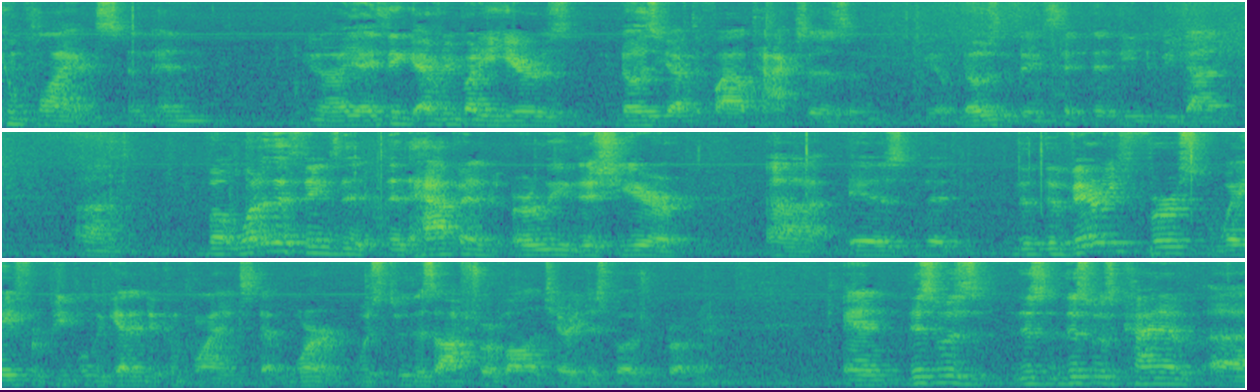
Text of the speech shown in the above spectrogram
compliance and, and, you know, I, I think everybody here is, knows you have to file taxes and, you know, knows the things that, that need to be done. Um, But one of the things that, that happened early this year, uh, is that the, the very first way for people to get into compliance that weren't was through this offshore voluntary disclosure program. And this was, this, this was kind of, uh,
